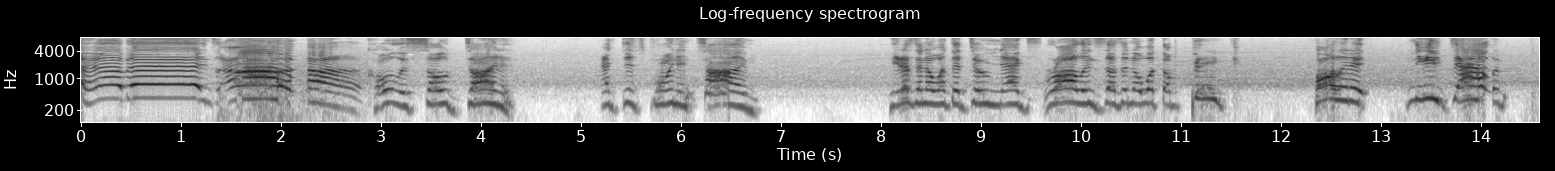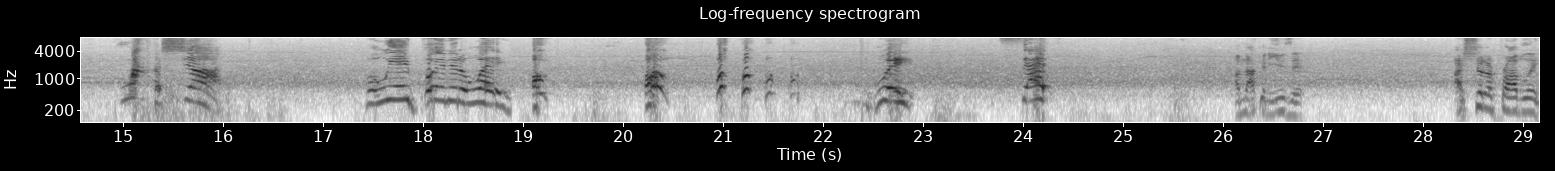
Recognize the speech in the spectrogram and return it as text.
heavens. Ah! Cole is so done at this point in time. He doesn't know what to do next. Rollins doesn't know what to bink. Calling it. Knee down! What a shot! But we ain't putting it away. Oh! Oh! Wait! Seth! I'm not gonna use it. I should have probably.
